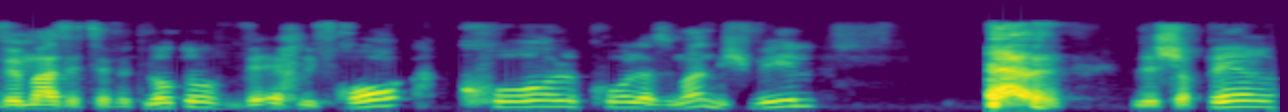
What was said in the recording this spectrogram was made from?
ומה זה צוות לא טוב, ואיך לבחור, הכל כל הזמן בשביל לשפר,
